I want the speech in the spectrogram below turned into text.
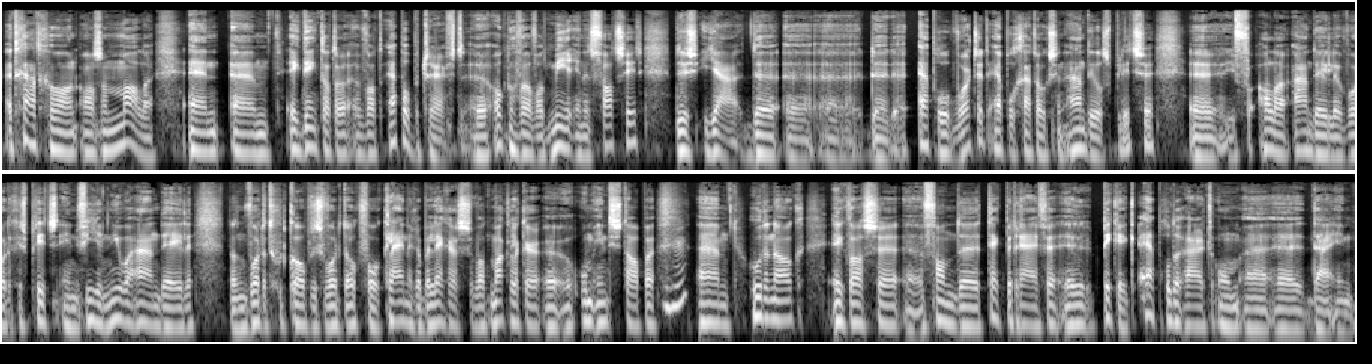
het gaat gewoon als een malle. En um, ik denk dat er wat Apple betreft uh, ook nog wel wat meer in het vat zit. Dus ja, de, de, de Apple wordt het. Apple gaat ook zijn aandeel splitsen. alle aandelen worden gesplitst in vier nieuwe aandelen dan wordt het goedkoop. Dus wordt het ook voor kleinere beleggers wat makkelijker uh, om in te stappen. Mm -hmm. um, hoe dan ook, ik was uh, van de techbedrijven, uh, pik ik Apple eruit om daarin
